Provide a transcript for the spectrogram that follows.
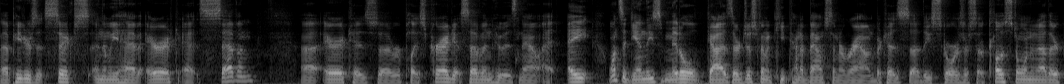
Uh, Peter's at six, and then we have Eric at seven. Uh, Eric has uh, replaced Craig at seven, who is now at eight. Once again, these middle guys, they're just going to keep kind of bouncing around because uh, these scores are so close to one another.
